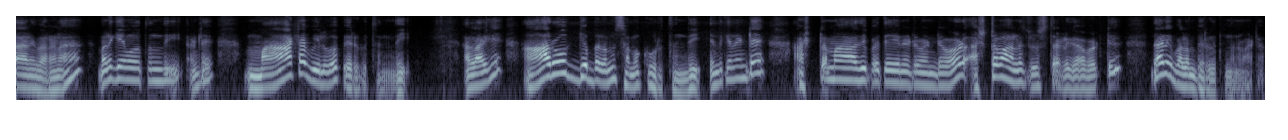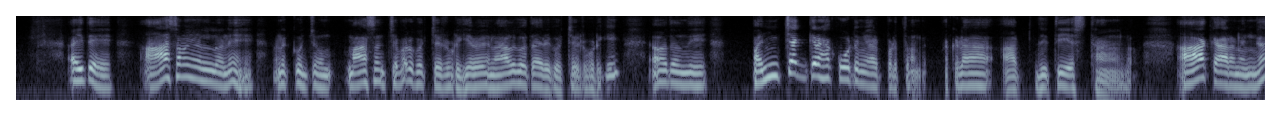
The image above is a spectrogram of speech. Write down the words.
దాని వలన మనకేమవుతుంది? అంటే మాట విలువ పెరుగుతుంది. అలాగే ఆరోగ్య బలం సమకూరుతుంది. ఎందుకనంటే అష్టమాధిపతి అయినటువంటి వాడు అష్టమాన చూస్తాడు కాబట్టి దానికి బలం పెరుగుతుంది అనమాట అయితే ఆ సమయంలోనే మనకు కొంచెం మాసం చివరికి వచ్చేటప్పటికి ఇరవై నాలుగో తారీఖు వచ్చేటప్పటికి ఏమవుతుంది? పంచగ్రహ కూటమి ఏర్పడుతోంది అక్కడ ఆ ద్వితీయ స్థానంలో. ఆ కారణంగా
